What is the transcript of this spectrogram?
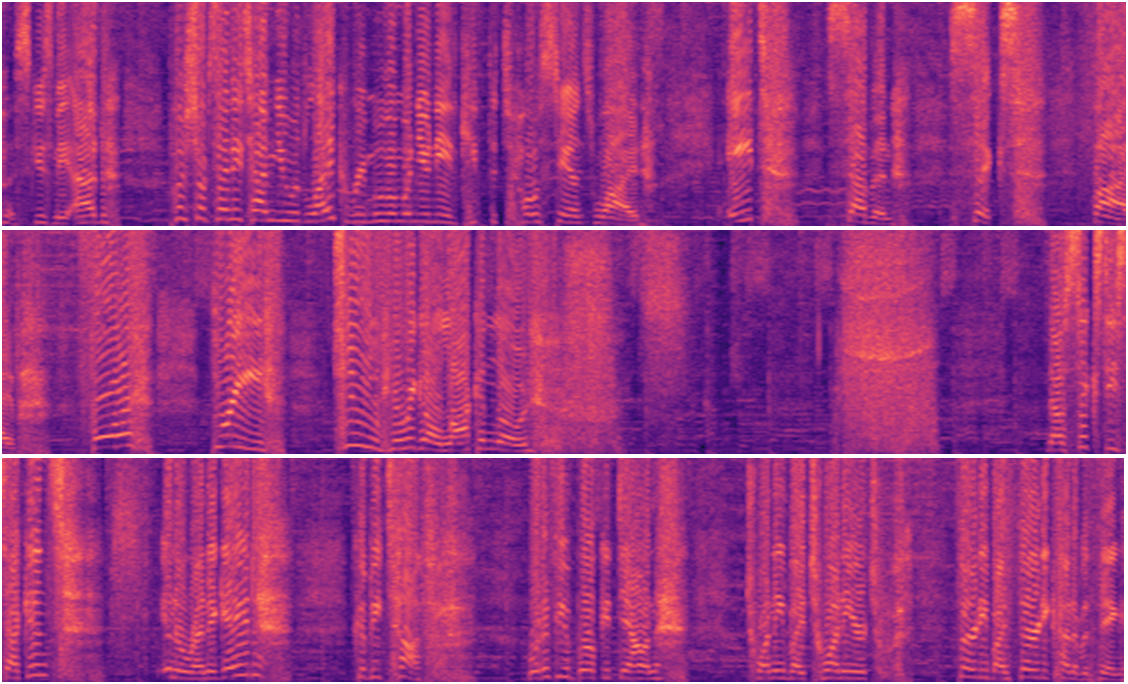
Excuse me, add push-ups anytime you would like, remove them when you need. Keep the toe stance wide. Eight, seven, six, five, four, three, two. Here we go, lock and load. Now 60 seconds in a renegade could be tough. What if you broke it down 20 by 20 or 30 by 30 kind of a thing,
